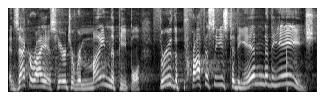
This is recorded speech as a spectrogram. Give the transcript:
And Zechariah is here to remind the people through the prophecies to the end of the age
